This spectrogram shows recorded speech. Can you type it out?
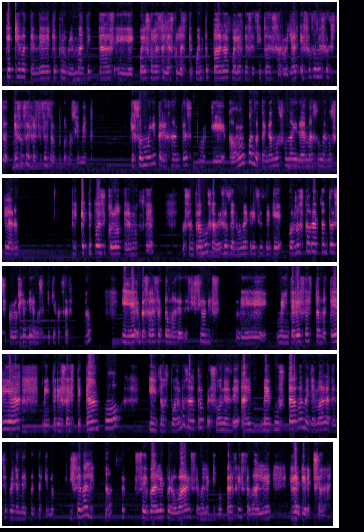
¿Qué quiero atender? ¿Qué problemáticas? Eh, ¿Cuáles son las áreas con las que cuento para? ¿Cuáles necesito desarrollar? Esos son ejercicios, esos ejercicios de autoconocimiento que son muy interesantes porque aun cuando tengamos una idea más o menos clara, qué tipo de psicólogo queremos ser, pues entramos a veces en una crisis de que conozco ahora tanto de psicología que ya no sé qué quiero hacer, ¿no? Y empezar a hacer toma de decisiones, de me interesa esta materia, me interesa este campo, y nos podemos dar tropezones de, ay, me gustaba, me llamaba la atención, pero ya me di cuenta que no. Y se vale, ¿no? Se, se vale probar y se vale equivocarse y se vale redireccionar.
